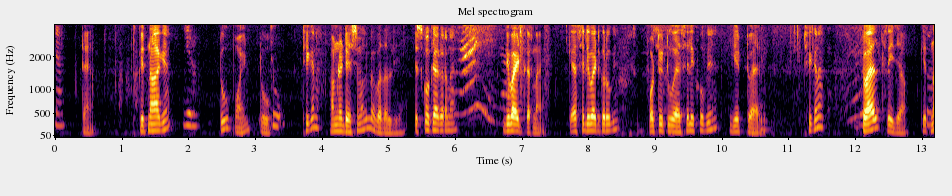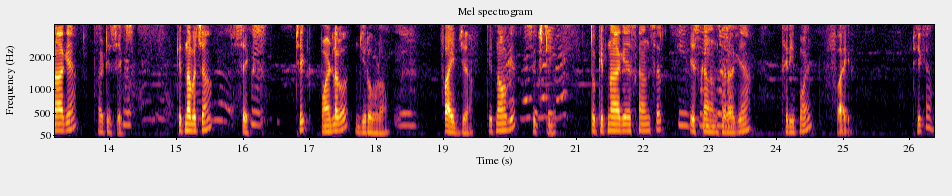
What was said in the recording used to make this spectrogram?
टेन तो कितना आ गया? टू पॉइंट टू ठीक है ना? हमने डेसिमल में बदल दिया। इसको क्या करना है? डिवाइड करना है। कैसे डिवाइड करोगे? फोर्टी टू ऐसे लिखोगे। ये ट्वेल्व ठीक है ना? ट्वेल्व थ्री जाओ कितना आ गया? थर्टी सिक्स कितना बचा? सिक्स ठीक? पॉइंट लगाओ ज़ीरो बढ़ाओ। फाइव जा। कितना हो गया? सिक्सटी तो कितना आ गया इसका आंसर इसका आंसर आ गया थ्री पॉइंट फाइव ठीक है?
